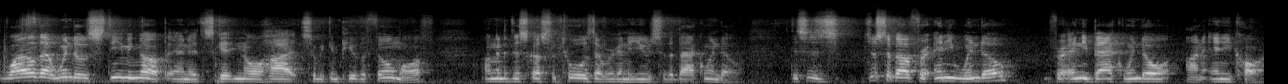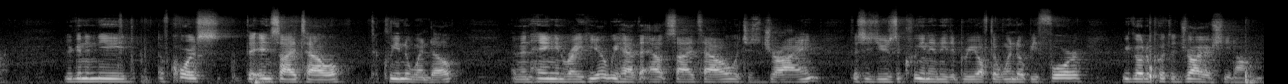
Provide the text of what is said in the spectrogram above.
while that window's steaming up and it's getting all hot so we can peel the film off, I'm going to discuss the tools that we're going to use for the back window. This is just about for any window, for any back window on any car. You're going to need, of course, the inside towel to clean the window. And then hanging right here, we have the outside towel, which is drying. This is used to clean any debris off the window before we go to put the dryer sheet on.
